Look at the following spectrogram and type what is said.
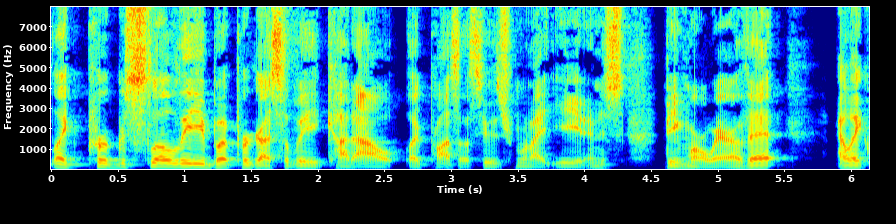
like prog- slowly but progressively cut out like processed foods from what I eat and just being more aware of it, I like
